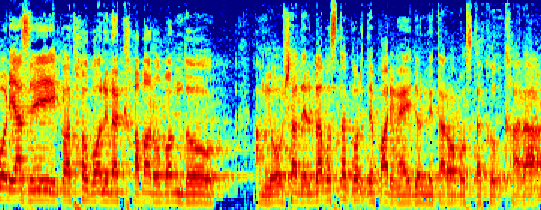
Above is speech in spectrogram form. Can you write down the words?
পড়ে আছে, কথা বলে না, খাবারও বন্ধ। আমি ঔষধের ব্যবস্থা করতে পারি না এই জন্য তার অবস্থা খুব খারাপ।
